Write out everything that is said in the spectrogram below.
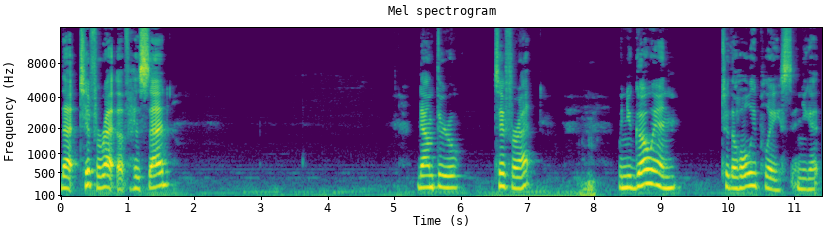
that Tiferet of Hesed down through Tiferet. When you go in to the holy place and you get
